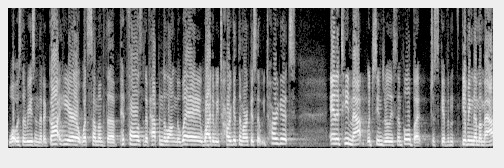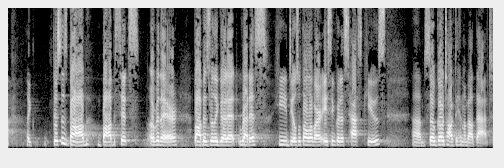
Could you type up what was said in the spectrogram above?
What was the reason that it got here? What's some of the pitfalls that have happened along the way? Why do we target the markets that we target? And a team map, which seems really simple, but just them, giving them a map. Like, this is Bob. Bob sits over there. Bob is really good at Redis. He deals with all of our asynchronous task queues. Um, so go talk to him about that.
